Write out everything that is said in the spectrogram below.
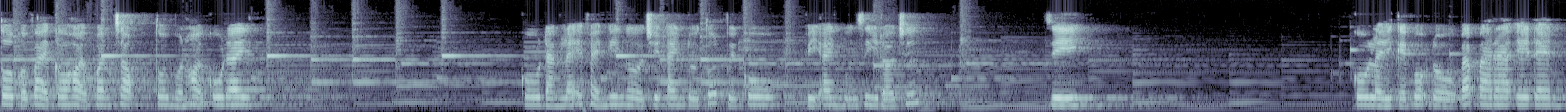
Tôi có vài câu hỏi quan trọng tôi muốn hỏi cô đây. Cô đáng lẽ phải nghi ngờ chuyện anh đối tốt với cô vì anh muốn gì đó chứ. Gì? Cô lấy cái bộ đồ Barbara Eden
